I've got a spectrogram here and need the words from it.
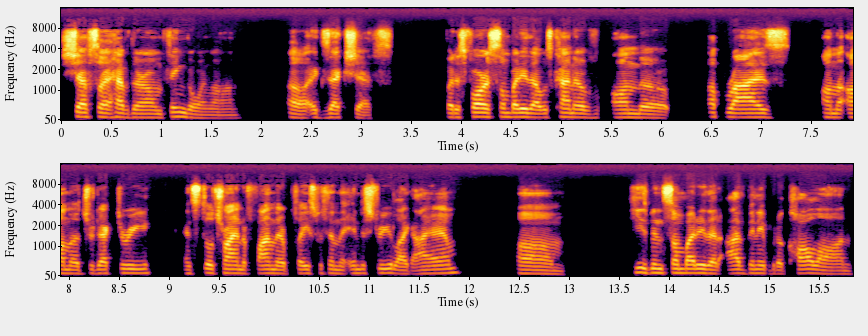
chefs have their own thing going on, uh, exec chefs. But as far as somebody that was kind of on the uprise, on the on the trajectory, and still trying to find their place within the industry, like I am, um, he's been somebody that I've been able to call on,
